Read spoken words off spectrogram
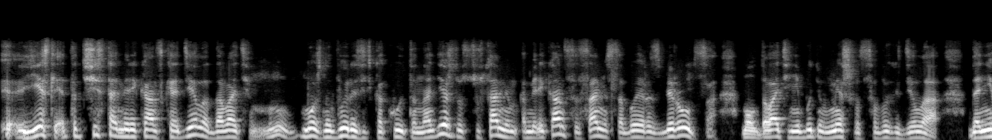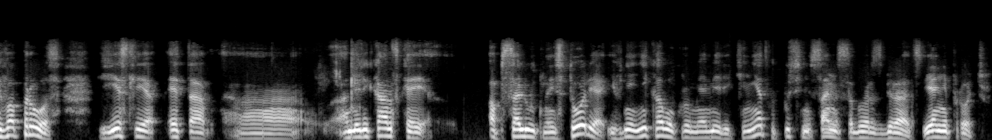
Э, если это чисто американское дело, давайте, ну, можно выразить какую-то надежду, что сами американцы сами с собой разберутся. Мол, давайте не будем вмешиваться в их дела. Да не вопрос. Если это э, американской абсолютная история, и в ней никого, кроме Америки, нет, вот пусть они сами с собой разбираются. Я не против.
